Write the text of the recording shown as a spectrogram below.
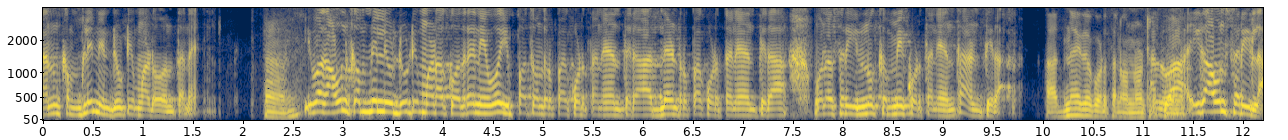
ನನ್ ಕಂಪ್ನಿ ನೀನ್ ಡ್ಯೂಟಿ ಮಾಡು ಅಂತಾನೆ. ಇವಾಗ ಅವ್ನ ಕಂಪ್ನಿ ನೀವು ಡ್ಯೂಟಿ ಮಾಡಕ್ ಹೋದ್ರೆ ನೀವು ಇಪ್ಪತ್ತೊಂದು ರೂಪಾಯಿ ಕೊಡ್ತಾನೆ ಅಂತೀರಾ, ಹದಿನೆಂಟು ರೂಪಾಯಿ ಕೊಡ್ತಾನೆ ಅಂತೀರಾ, ಒಂದೊಂದ್ಸರಿ ಇನ್ನೂ ಕಮ್ಮಿ ಕೊಡ್ತಾನೆ ಅಂತ ಅಂತೀರಾ? ಹದಿನೈದು ಕೊಡ್ತಾನ ಅವ್ನು ಅಲ್ವಾ? ಈಗ ಅವ್ನ್ ಸರಿ ಇಲ್ಲ.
